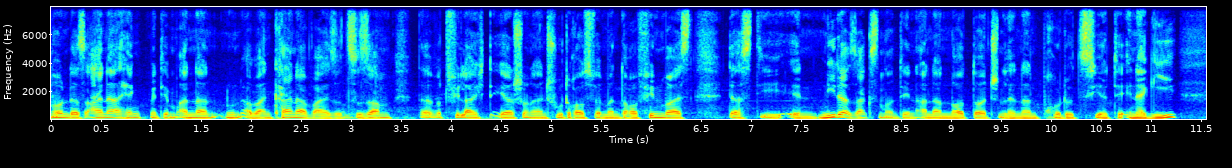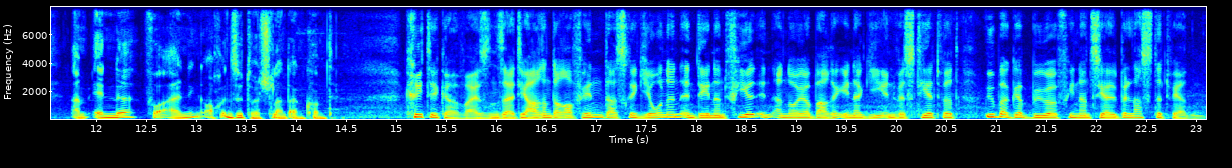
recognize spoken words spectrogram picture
Und das eine hängt mit dem anderen nun aber in keiner Weise zusammen. Da wird vielleicht eher schon ein Schuh draus, wenn man darauf hinweist, dass die in Niedersachsen und den anderen norddeutschen Ländern produzierte Energie am Ende vor allen Dingen auch in Süddeutschland ankommt. Kritiker weisen seit Jahren darauf hin, dass Regionen, in denen viel in erneuerbare Energie investiert wird, über Gebühr finanziell belastet werden.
